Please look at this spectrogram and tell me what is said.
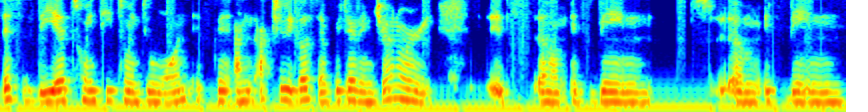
This is the year 2021. It's going and actually got separated in January. It's um, it's been um, it's been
